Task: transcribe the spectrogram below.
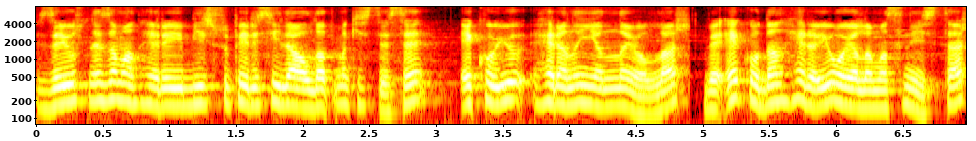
Zeus ne zaman Hera'yı bir su perisiyle aldatmak istese Eko'yu Hera'nın yanına yollar ve Eko'dan Hera'yı oyalamasını ister.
